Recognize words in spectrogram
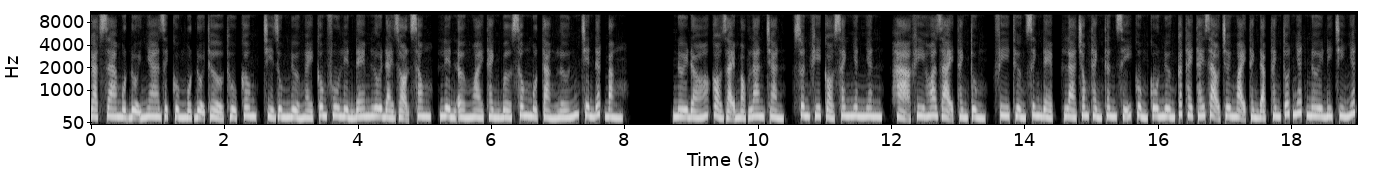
Gạt ra một đội nha dịch cùng một đội thở thủ công, chỉ dùng nửa ngày công phu liền đem lôi đài dọn xong, liền ở ngoài thành bờ sông một tảng lớn trên đất bằng. Nơi đó cỏ dại mọc lan tràn, xuân khi cỏ xanh nhân nhân, hạ khi hoa dại thành tùng, phi thường xinh đẹp, là trong thành thân sĩ cùng cô nương các thay thái dạo chơi ngoại thành đạp thanh tốt nhất nơi đi chi nhất.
